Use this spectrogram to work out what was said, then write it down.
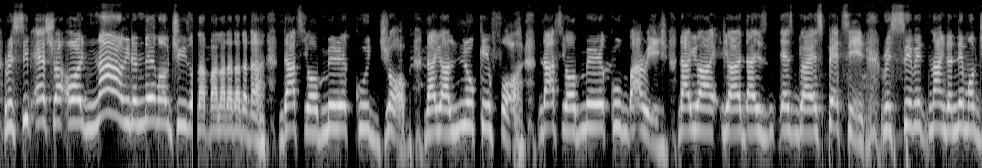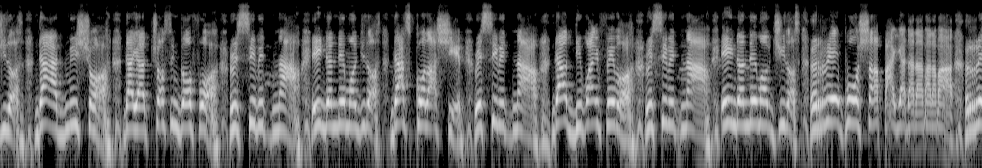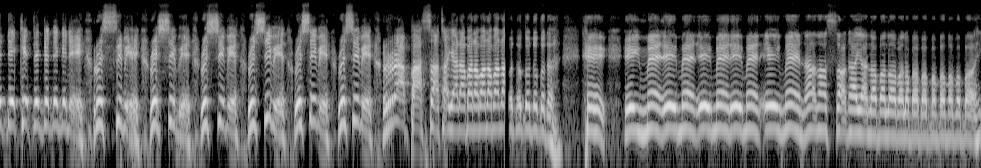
Receive extra oil now in the name of Jesus. That's your miracle job that you are looking for. That's your miracle marriage that you are you are that is you are expecting. Receive it now in the name of Jesus. That admission that you are trusting God for, receive it now in the name of Jesus. That scholarship, receive it now. That divine favor, receive it now in the name of Jesus. Receive it, receive it, receive it, receive it, receive it, receive it. Hey, amen, amen, amen, amen, amen.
